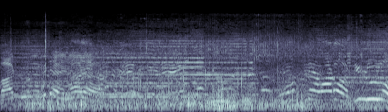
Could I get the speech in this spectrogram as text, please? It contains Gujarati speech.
પાટું ને નારા વાળો ટીલુલો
